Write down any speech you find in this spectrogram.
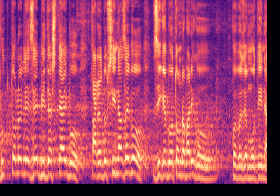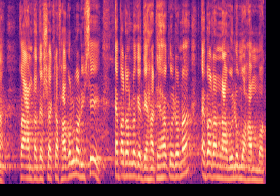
ঢুকতে লইলে যে বিদেশতে আইব, তারে তো চিনা যাইব, জিগাইব, তোমরা বাড়ি গো। কইব যে মদিনা। কয় আমরা দেশ একটা ফাগল বাড়িছে এবারের লগে দেহা টেহা কইর না এবারের নাম হইল মোহাম্মদ।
